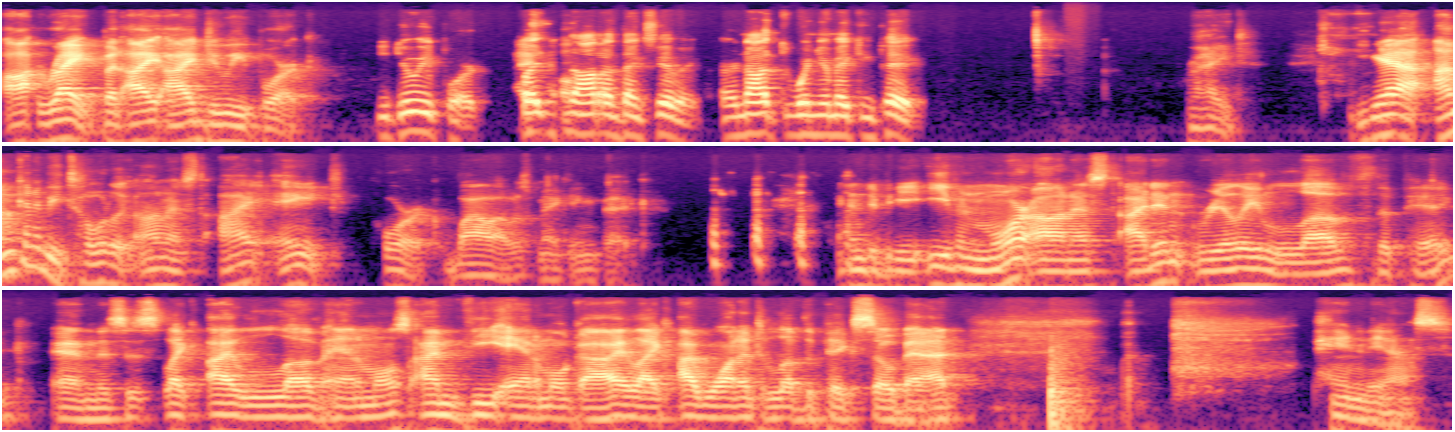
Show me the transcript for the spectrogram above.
Uh, right. But I, I do eat pork. You do eat pork, but not on Thanksgiving or not when you're making pig. Right. Yeah, I'm gonna be totally honest. I ate pork while I was making pig. and to be even more honest, I didn't really love the pig. And this is like I love animals. I'm the animal guy. Like I wanted to love the pig so bad. Pain in the ass.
